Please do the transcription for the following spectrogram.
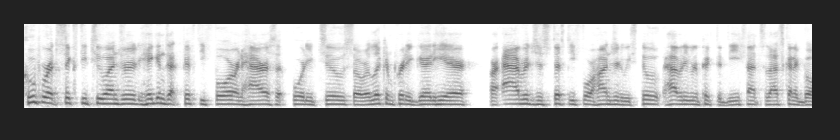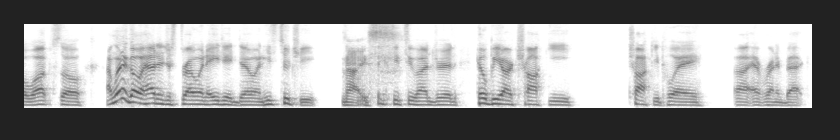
Cooper at 6,200, Higgins at 54, and Harris at 42. So we're looking pretty good here. Our average is 5,400. We still haven't even picked the defense, so that's going to go up. So I'm going to go ahead and just throw in AJ Dillon. He's too cheap. Nice. 6,200. He'll be our chalky, chalky play uh, at running back.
